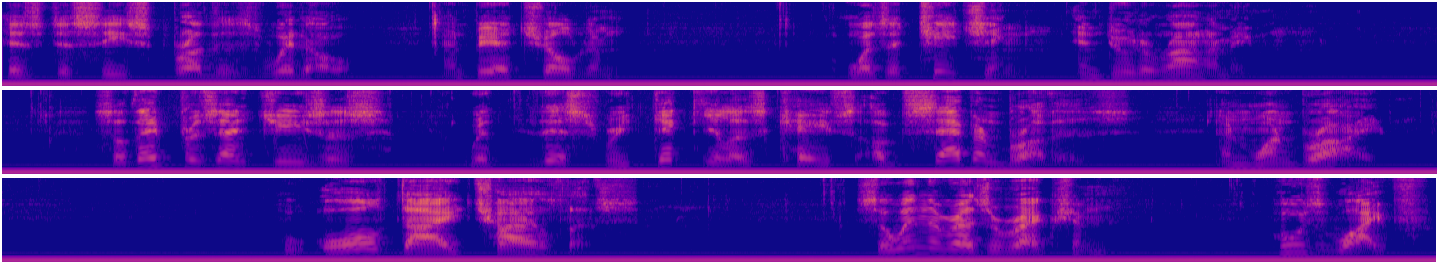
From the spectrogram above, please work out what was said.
his deceased brother's widow and bear children was a teaching in Deuteronomy. So they present Jesus with this ridiculous case of seven brothers and one bride who all died childless. So in the resurrection, whose wife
